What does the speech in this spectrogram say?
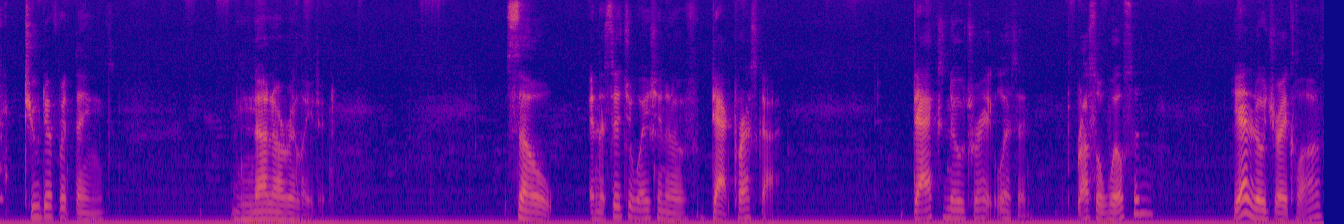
two different things. None are related. So, in the situation of Dak Prescott, Dak's no trade. Listen, Russell Wilson, he had a no trade clause,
